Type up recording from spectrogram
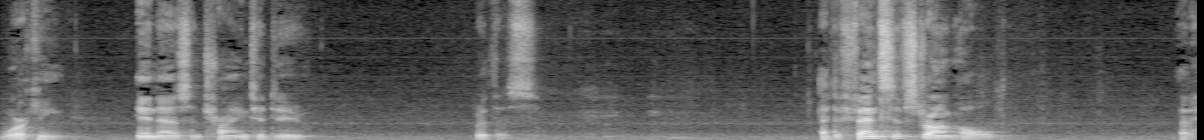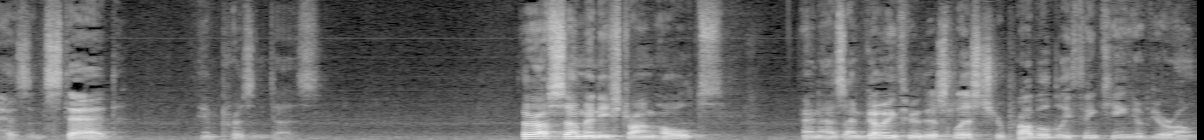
working in us and trying to do with us. A defensive stronghold that has instead imprisoned us. There are so many strongholds, and as I'm going through this list, you're probably thinking of your own,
